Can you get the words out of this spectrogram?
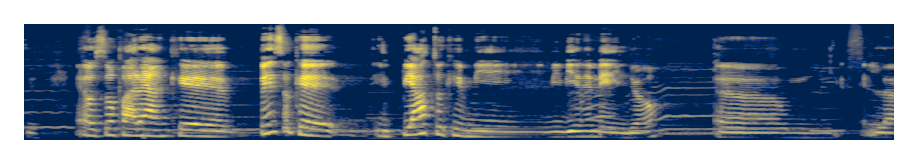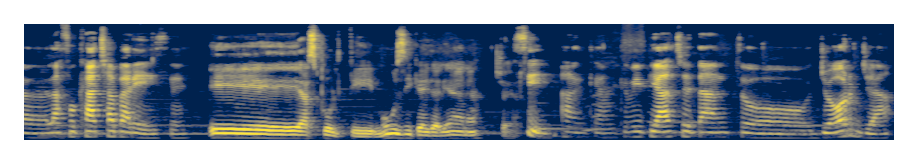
sì. E lo so fare anche. Penso che il piatto che mi, mi viene meglio ehm, la, la focaccia barese. E ascolti musica italiana? Certo. Sì, anche, anche. Mi piace tanto Giorgia.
